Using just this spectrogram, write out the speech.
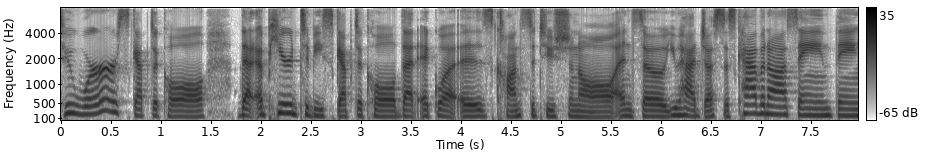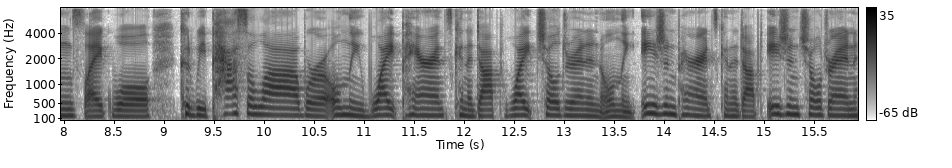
who were skeptical, that appeared to be skeptical that ICWA is constitutional. And so you had Justice Kavanaugh saying things like, well, could we pass a law where only white parents can adopt white children and only Asian parents can adopt Asian children?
